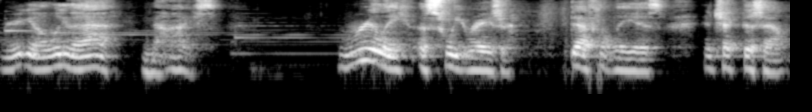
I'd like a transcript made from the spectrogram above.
There you go, look at that. Nice. Really a sweet razor. Definitely is. And check this out.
